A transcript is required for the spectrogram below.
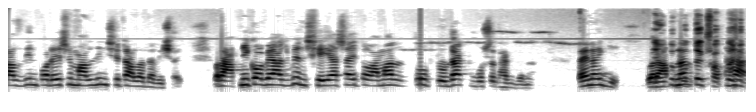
পাঁচ দিন পরে এসে মাল দিন সেটা আলাদা বিষয়। এবার আপনি কবে আসবেন সেই আশায় তো আমার তো প্রোডাক্ট বসে থাকবে না। তাই নয় কি? প্রত্যেক সপ্তাহে হ্যাঁ,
